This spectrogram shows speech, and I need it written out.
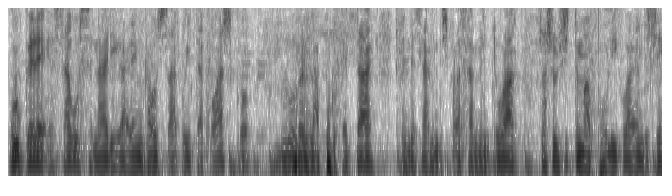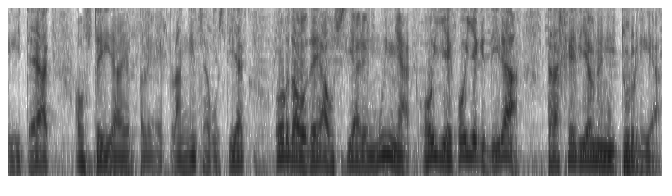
guk ere ezagutzen ari garen gauzak oitako asko, lurren lapurketak, jendezaren desplazamentuak, osasun sistema publikoaren desegiteak, austeridade pl- plangintza guztiak, hor daude hauziaren muinak, hoiek, hoiek dira, tragedia honen iturria.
